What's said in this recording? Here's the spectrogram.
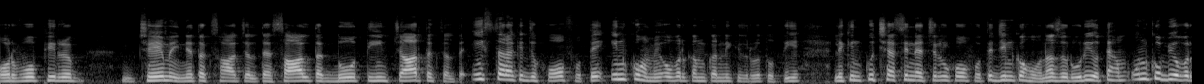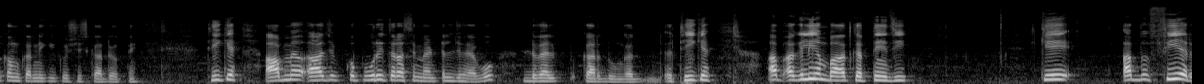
और वो फिर छः महीने तक साथ चलता है, साल तक, दो, तीन, चार तक चलता है। इस तरह के जो खौफ होते हैं, इनको हमें ओवरकम करने की ज़रूरत होती है। लेकिन कुछ ऐसे नेचुरल खौफ होते हैं, जिनका होना ज़रूरी होता है, हम उनको भी ओवरकम करने की कोशिश कर रहे होते हैं। ठीक है, अब मैं आज आपको पूरी तरह से मेंटल जो है वो डेवलप कर दूँगा। ठीक है, अब अगली हम बात करते हैं जी कि अब फियर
